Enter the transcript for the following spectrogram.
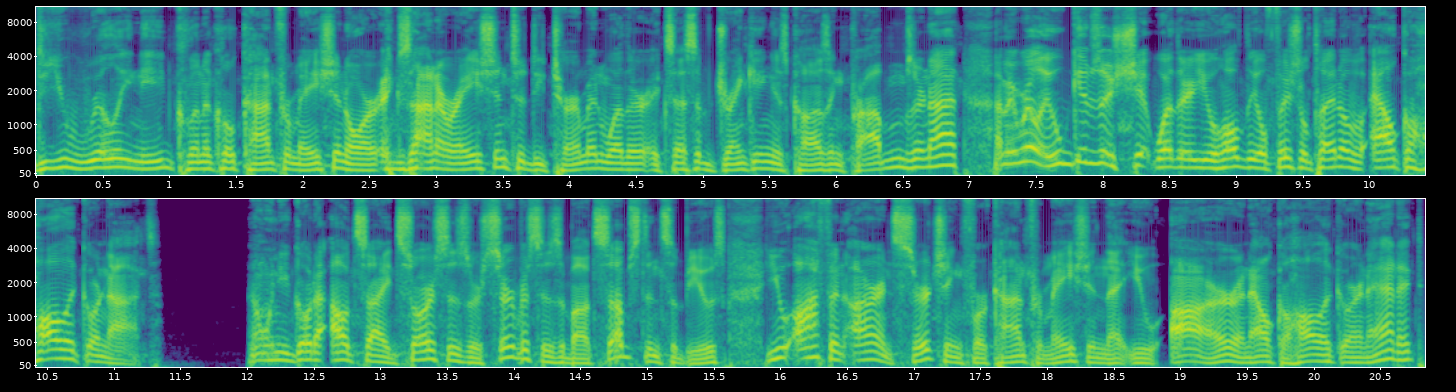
Do you really need clinical confirmation or exoneration to determine whether excessive drinking is causing problems or not? I mean, really, who gives a shit whether you hold the official title of alcoholic or not? Now, when you go to outside sources or services about substance abuse, you often aren't searching for confirmation that you are an alcoholic or an addict.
